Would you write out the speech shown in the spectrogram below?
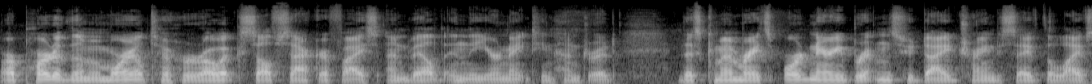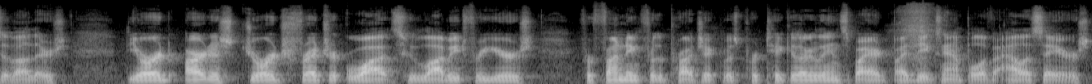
are part of the memorial to heroic self-sacrifice unveiled in the year 1900. This commemorates ordinary Britons who died trying to save the lives of others. The art- artist George Frederick Watts, who lobbied for years for funding for the project, was particularly inspired by the example of Alice Ayers,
